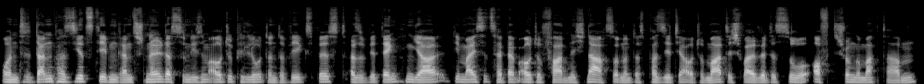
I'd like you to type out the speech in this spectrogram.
Und dann passiert es eben ganz schnell, dass du in diesem Autopilot unterwegs bist. Also wir denken ja die meiste Zeit beim Autofahren nicht nach, sondern das passiert ja automatisch, weil wir das so oft schon gemacht haben.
